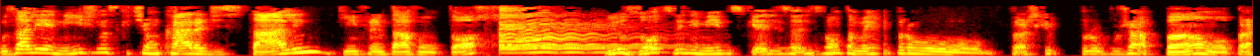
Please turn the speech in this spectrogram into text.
os alienígenas que tinham cara de Stalin, que enfrentavam o Thor, e os outros inimigos que eles, eles vão também pro, pro acho que pro, pro Japão ou para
